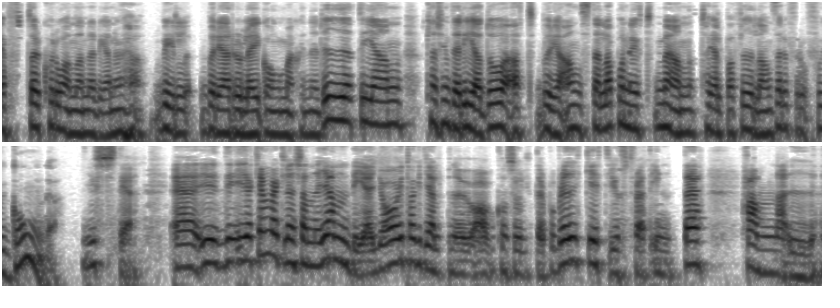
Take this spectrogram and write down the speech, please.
efter corona, när det nu vill börja rulla igång maskineriet igen, kanske inte redo att börja anställa på nytt men ta hjälp av frilansare för att få igång det. Just det. Eh, det. Jag kan verkligen känna igen det. Jag har ju tagit hjälp nu av konsulter på Breakit just för att inte hamna i,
